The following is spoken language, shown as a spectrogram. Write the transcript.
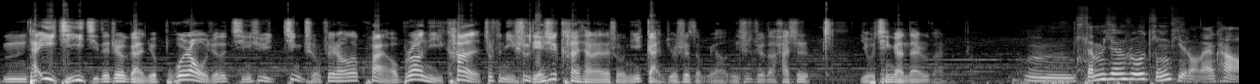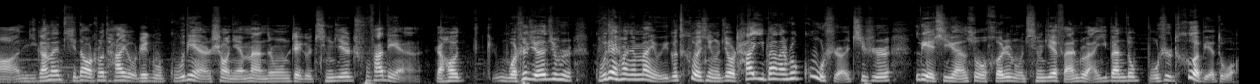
嗯，他一集一集的这个感觉不会让我觉得情绪进程非常的快。我不知道你看，就是你是连续看下来的时候，你感觉是怎么样？你是觉得还是有情感代入的？嗯，咱们先说总体上来看啊，你刚才提到说它有这个古典少年漫中这个情节出发点，然后我是觉得就是古典少年漫有一个特性，就是它一般来说故事其实猎奇元素和这种情节反转一般都不是特别多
